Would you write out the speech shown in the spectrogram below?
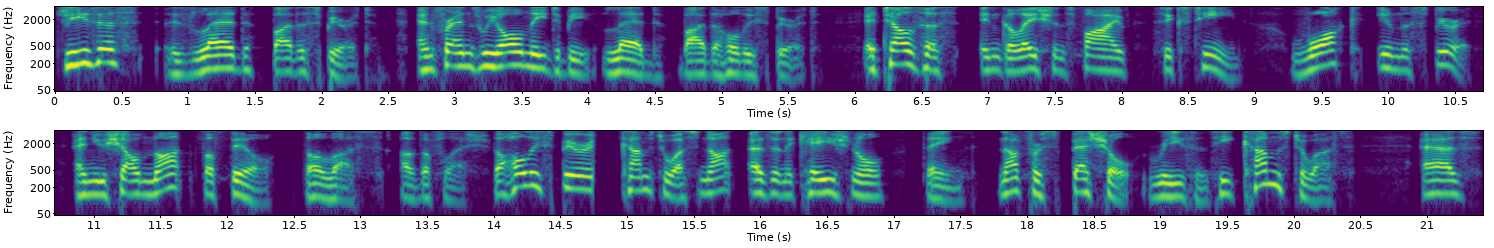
Jesus is led by the Spirit. And friends, we all need to be led by the Holy Spirit. It tells us in Galatians 5:16, "Walk in the Spirit, and you shall not fulfill the lusts of the flesh." The Holy Spirit comes to us not as an occasional thing, not for special reasons. He comes to us as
